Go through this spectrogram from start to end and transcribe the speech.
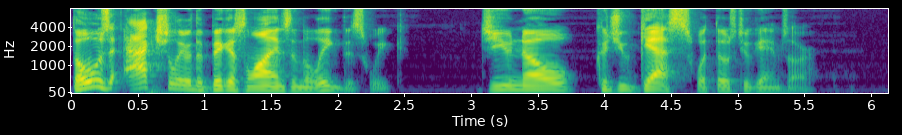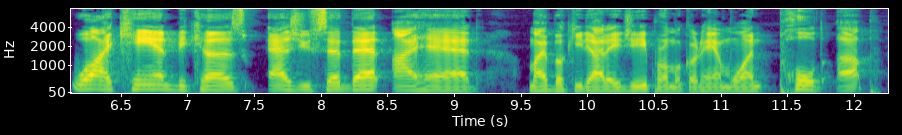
Those actually are the biggest lines in the league this week. Do you know? Could you guess what those two games are? Well, I can because as you said that, I had mybookie.ag, promo code ham1, pulled up,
